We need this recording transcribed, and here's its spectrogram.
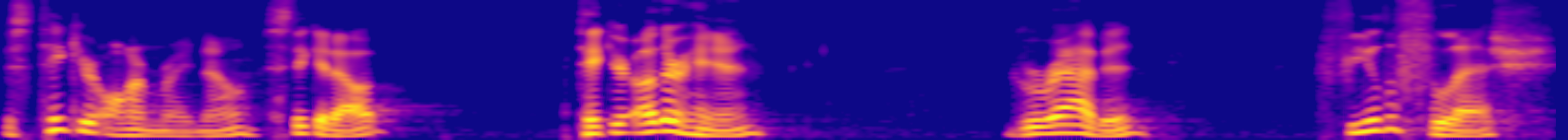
Just take your arm right now, stick it out. Take your other hand, grab it, feel the flesh,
